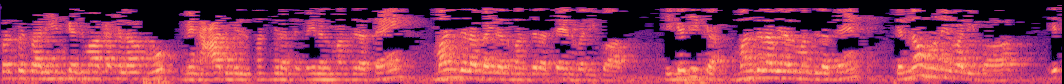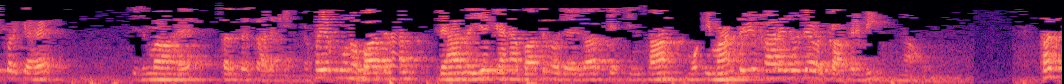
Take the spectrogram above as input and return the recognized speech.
سلف صالحین کے اجماع کا خلاف ہو، من عدم المنزلت بین المنزلتین منزلہ بین المنزلتین والی بات۔ ٹھیک ہے جی کیا؟ منزلہ بین المنزلتین، کہ نہ ہونے والی بات، اس پر کیا ہے؟ اجماع ہے سلف صالحین کا۔ فیقون باطلا، لہذا یہ کہنا باطل ہو جائے گا کہ انسان وہ ایمان سے بھی خارج ہو جائے اور کافر بھی نہ ہو۔ حد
